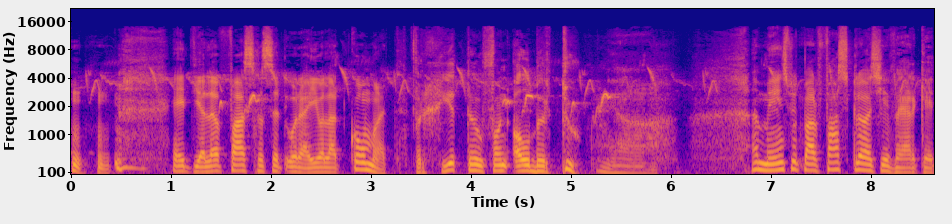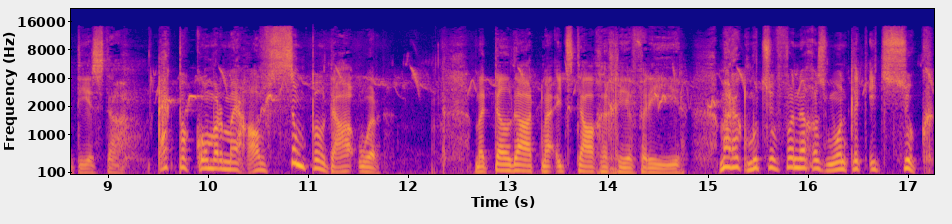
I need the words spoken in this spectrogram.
Het julle vasgesit oor hy jou laat kom het? Vergeet nou van Albert toe. 'n Mens moet maar vasklou as jy werk het deesdae. Ek bekommer my half simpel daaroor. Matilda het my uitstel gegee vir die huur, maar ek moet so vinnig as moontlik iets soek.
